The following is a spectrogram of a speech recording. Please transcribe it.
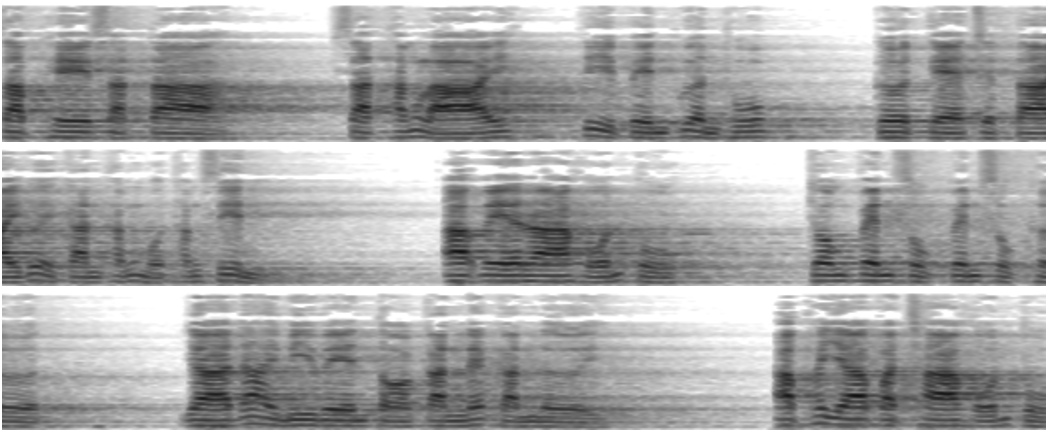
สัพเพสัตตา สัตว์ทั้งหลายที่เป็นเพื่อนทุกข์ เกิดแก่เจ็บตายด้วยกันทั้งหมดทั้งสิ้น อเวราโหนตุ จงเป็นสุขเป็นสุขเถิด อย่าได้มีเวรต่อกันและกันเลย อัพยาปัชชาโหนตุ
